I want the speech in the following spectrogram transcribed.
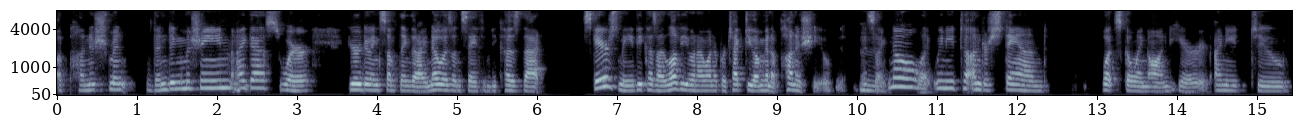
a punishment vending machine, I Mhm. guess, where you're doing something that I know is unsafe, and because that scares me, because I love you and I want to protect you, I'm going to punish you. It's Mhm. like, no, like we need to understand what's going on here. I need to,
